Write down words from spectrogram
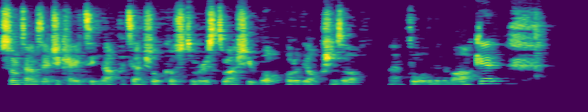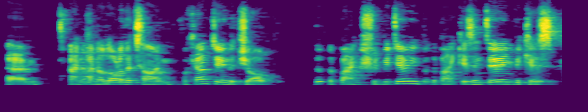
sometimes educating that potential customer as to actually what, what are the options are uh, for them in the market. Um, and, and a lot of the time, we're kind of doing the job that the bank should be doing, but the bank isn't doing because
